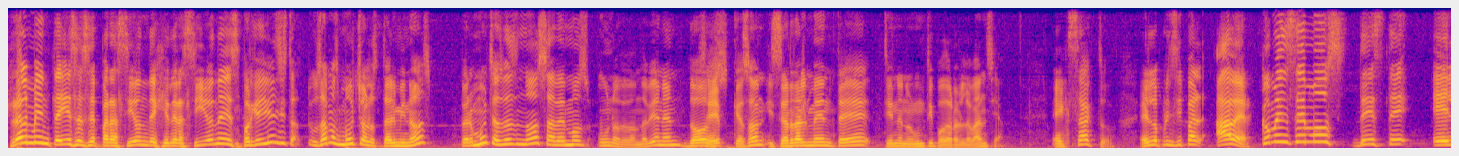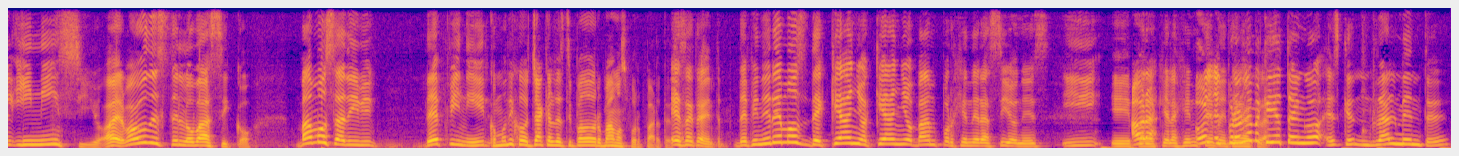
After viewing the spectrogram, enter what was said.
¿Realmente hay esa separación de generaciones? Porque yo insisto, usamos mucho los términos, pero muchas veces no sabemos, uno, de dónde vienen, dos, Sí. qué son y si realmente tienen algún tipo de relevancia. Exacto. Es lo principal. A ver, comencemos desde el inicio. A ver, vamos desde lo básico. Vamos a divi- definir. Como dijo Jack el Destripador, vamos por partes. Exactamente. Definiremos de qué año a qué año van por generaciones y eh, Ahora, para que la gente. oye, el problema que yo tengo es que realmente,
